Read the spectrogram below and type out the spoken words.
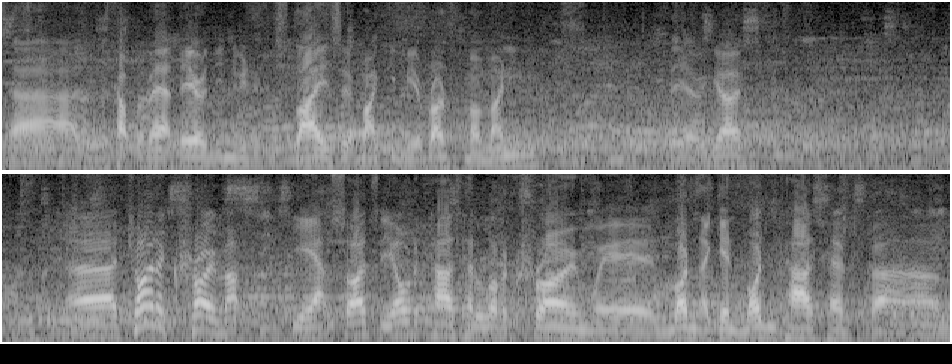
Uh, there's a couple of out there in the individual displays that might give me a run for my money. So there we go. Uh, trying to chrome up the outsides. The older cars had a lot of chrome where modern, again, modern cars have um,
